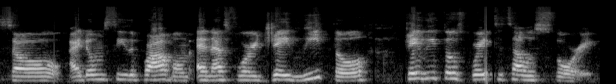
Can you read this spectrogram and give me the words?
So I don't see the problem. And as for Jay Lethal, Jay Lethal's great to tell a story.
